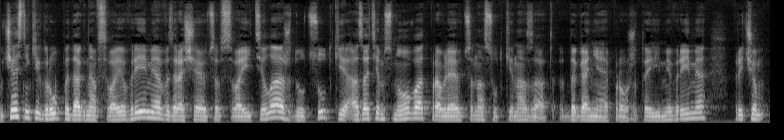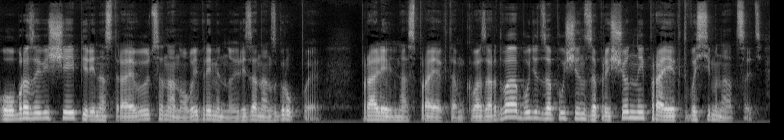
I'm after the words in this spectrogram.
Участники группы, догнав свое время, возвращаются в свои тела, ждут сутки, а затем снова отправляются на сутки назад, догоняя прожитое ими время, причем образы вещей перенастраиваются на новый временной резонанс группы. Параллельно с проектом Квазар-2 будет запущен запрещенный проект 18 –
